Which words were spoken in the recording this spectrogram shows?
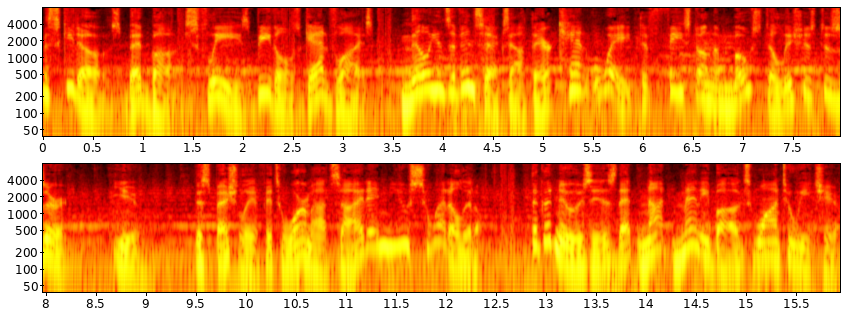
Mosquitoes, bedbugs, fleas, beetles, gadflies, millions of insects out there can't wait to feast on the most delicious dessert you. Especially if it's warm outside and you sweat a little. The good news is that not many bugs want to eat you.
